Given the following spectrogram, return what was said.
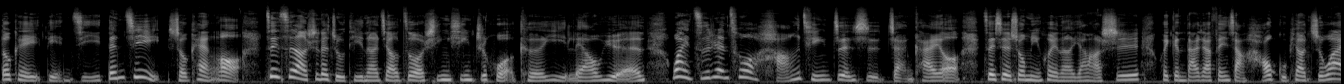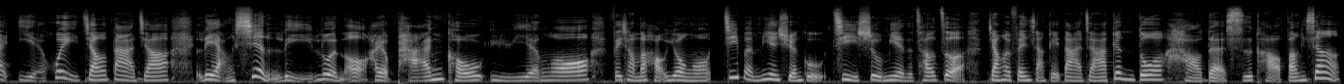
都可以点击登记收看哦。这次老师的主题呢叫做“星星之火可以燎原”，外资。认错，行情正式展开哦！这次的说明会呢，杨老师会跟大家分享好股票之外，也会教大家两线理论哦，还有盘口语言哦，非常的好用哦。基本面选股，技术面的操作，将会分享给大家更多好的思考方向。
